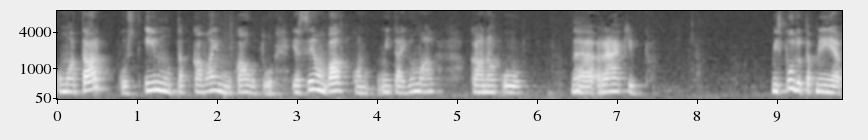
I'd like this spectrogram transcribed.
oma tarkust ilmutab ka vaimu kaudu ja see on valdkond, mida Jumal ka nagu äh, räägib. mis puudutab meie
